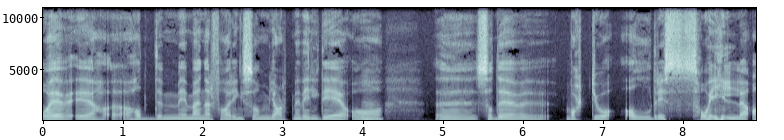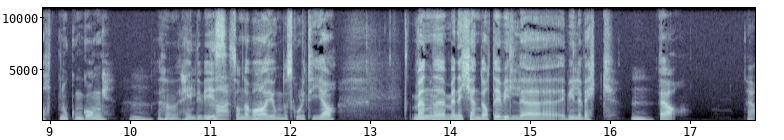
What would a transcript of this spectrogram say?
og jeg, jeg hadde med meg en erfaring som hjalp meg veldig, og Mm. uh, Så det ble jo aldri så ille at noen gang, heldigvis, Nei, som det var nei. i ungdomsskoletida. Men, bra. eh, men jeg kjente jo at jeg ville, jeg ville vekk. Mm. Ja. Ja.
